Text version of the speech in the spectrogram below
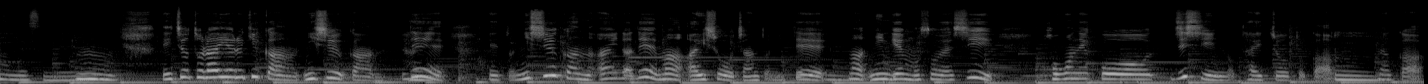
んですね、うん、で一応トライアル期間2週間で、はい。えっと2週間の間で、まあ、相性をちゃんと見て、うん。まあ、人間もそうやし保護猫自身の体調とか、うん。なんか、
